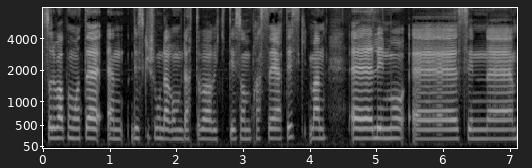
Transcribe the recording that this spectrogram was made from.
Så det var på en måte en diskusjon der om dette var riktig sånn presseetisk. Men eh, Lindmo eh, sin eh,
